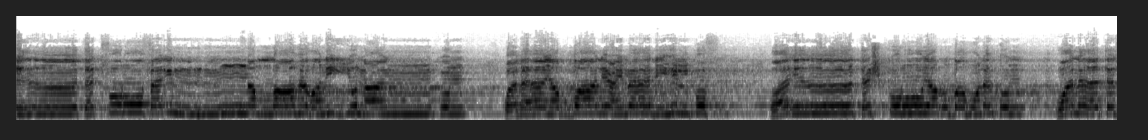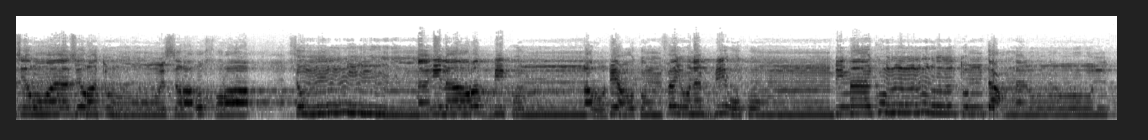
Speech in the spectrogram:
إن تكفروا فإن الله غني عنكم ولا يرضى لعباده الكفر وإن تشكروا يرضه لكم ولا تزر وازرة وزر أخرى ثم إلى ربكم نرجعكم فينبئكم بما كنتم تعملون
